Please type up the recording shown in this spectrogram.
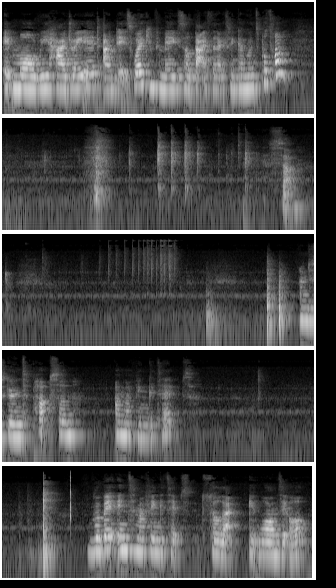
it more rehydrated and it's working for me so that is the next thing I'm going to put on. So I'm just going to pop some on my fingertips. Rub it into my fingertips so that it warms it up.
